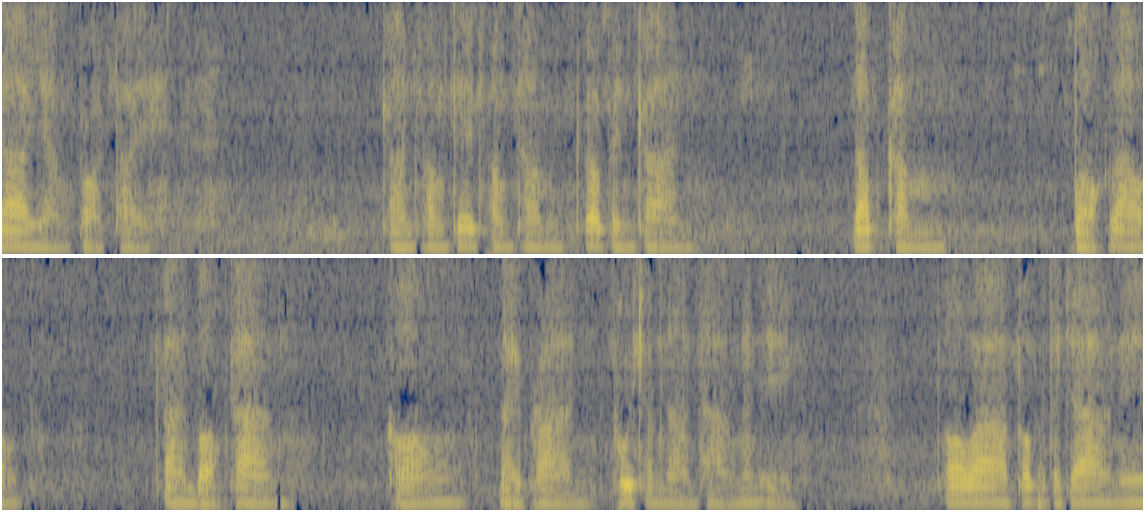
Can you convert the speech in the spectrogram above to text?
ได้อย่างปลอดภัย การฟังเทศฟังธรรมก็เป็นการรับคำบอกเล่า การบอกทางของนายพรานผู้ชำนาญทางนั่นเอง เพราะว่าพระพุทธเจ้านี้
